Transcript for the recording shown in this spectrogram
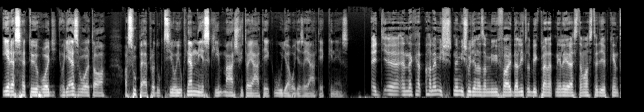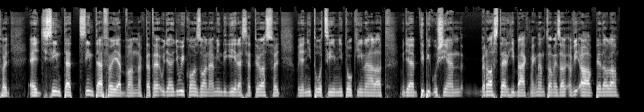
érezhető, hogy, hogy ez volt a, a szuperprodukciójuk, nem néz ki más vitajáték úgy, ahogy ez a játék kinéz. Egy, ennek, hát, ha nem is, nem is ugyanaz a műfaj, de Little Big Planetnél éreztem azt egyébként, hogy egy szintet, szinttel följebb vannak. Tehát ugye egy új konzolnál mindig érezhető az, hogy, hogy a nyitó cím, nyitó kínálat, ugye tipikus ilyen raster hibák, meg nem tudom, ez a, a, a például a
